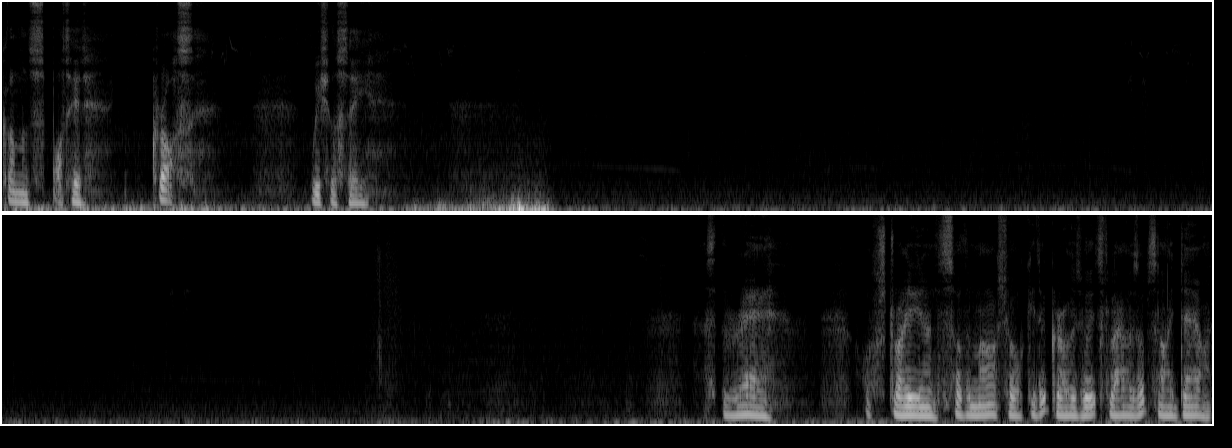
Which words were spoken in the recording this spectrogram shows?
common spotted cross. We shall see. The rare Australian southern marsh orchid that grows with its flowers upside down.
